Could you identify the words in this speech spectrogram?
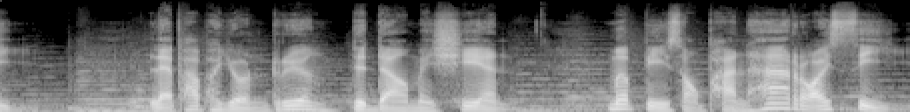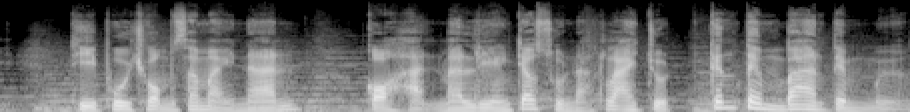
2544 และภาพยนตร์เรื่อง The Dalmatian เมื่อปี 2504 ที่ผู้ชมสมัยนั้น ก็หันมาเลี้ยงเจ้าสุนัขลายจุดกันเต็มบ้านเต็มเมือง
